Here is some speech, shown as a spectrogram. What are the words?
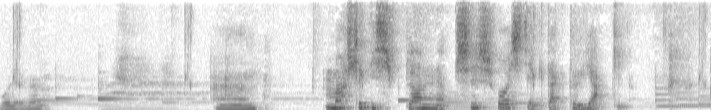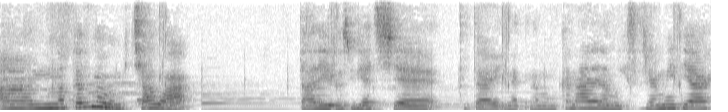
whatever. Um, Masz jakiś plan na przyszłość? Jak tak, to jaki? Um, na pewno bym chciała dalej rozwijać się tutaj na, na moim kanale, na moich social mediach,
